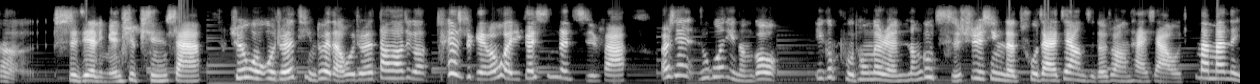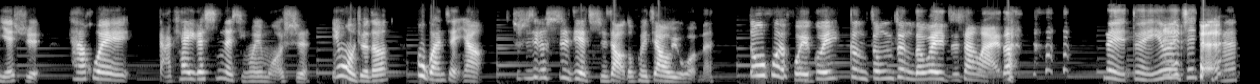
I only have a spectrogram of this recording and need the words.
呃世界里面去拼杀。所以，我我觉得挺对的。我觉得叨叨这个 确实给了我一个新的启发。而且，如果你能够一个普通的人能够持续性的处在这样子的状态下，我慢慢的也许。他会打开一个新的行为模式，因为我觉得不管怎样，就是这个世界迟早都会教育我们，都会回归更中正的位置上来的。对对，因为之前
